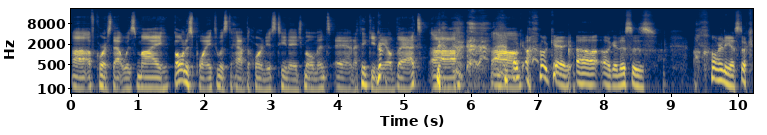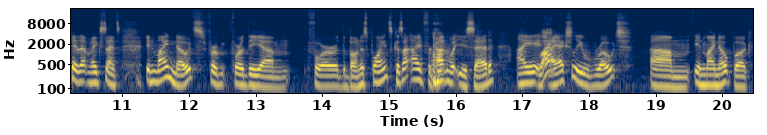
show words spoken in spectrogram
Uh, of course, that was my bonus point, was to have the horniest teenage moment, and I think you nailed that. Uh, Okay, uh, okay, this is horniest. Okay, that makes sense. In my notes for for the um, for the bonus points, because I I'd forgotten what you said. I What? I actually wrote um, in my notebook.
